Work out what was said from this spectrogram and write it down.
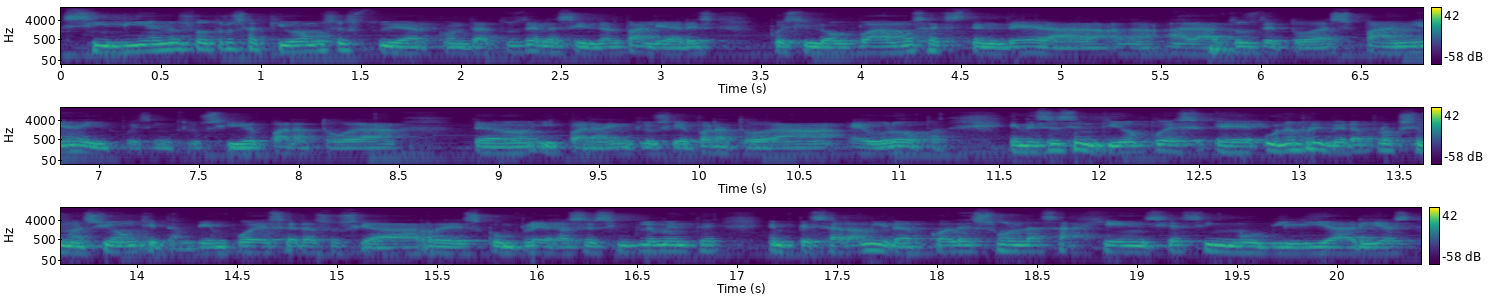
Si bien nosotros aquí vamos a estudiar con datos de las Islas Baleares, pues lo vamos a extender a, datos de toda España y pues inclusive para toda y para inclusive para toda Europa. En ese sentido, pues eh, una primera aproximación que también puede ser asociada a redes complejas es simplemente empezar a mirar cuáles son las agencias inmobiliarias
